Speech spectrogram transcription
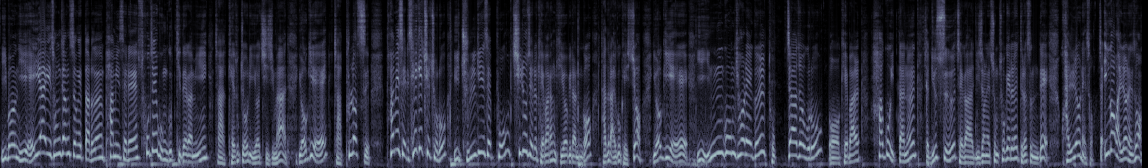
이번 이 AI 성장성에 따른 파미셀의 소재 공급 기대감이 자 계속적으로 이어지지만 여기에 자 플러스 파미셀이 세계 최초로 이 줄기세포 치료제를 개발한 기업이라는 거 다들 알고 계시죠? 여기에 이 인공 혈액을 독 자적으로 어, 개발하고 있다는 자, 뉴스 제가 이전에 좀 소개를 해드렸었는데 관련해서 자 이거 관련해서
